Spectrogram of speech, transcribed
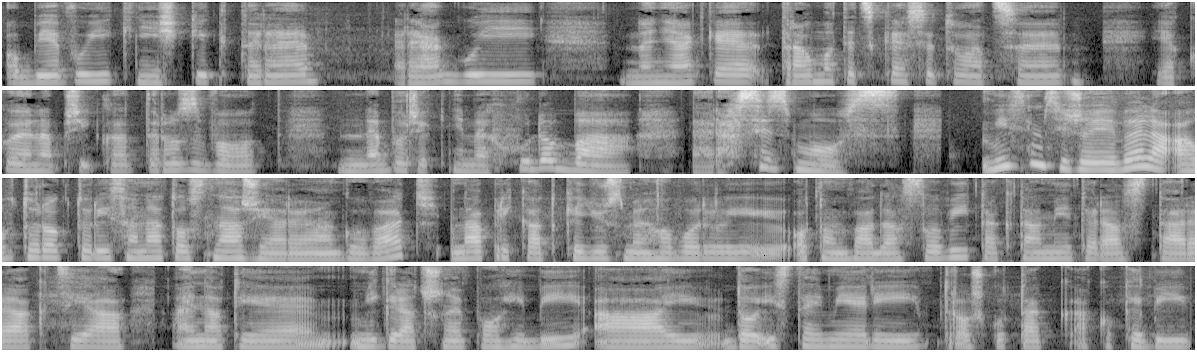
objevují knížky, které reagují na nějaké traumatické situace, jako je například rozvod, nebo řekněme chudoba, rasismus, Myslím si, že je veľa autorov, ktorí sa na to snažia reagovať. Napríklad, keď už sme hovorili o tom Vadasovi, tak tam je teraz tá reakcia aj na tie migračné pohyby a aj do istej miery trošku tak ako keby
